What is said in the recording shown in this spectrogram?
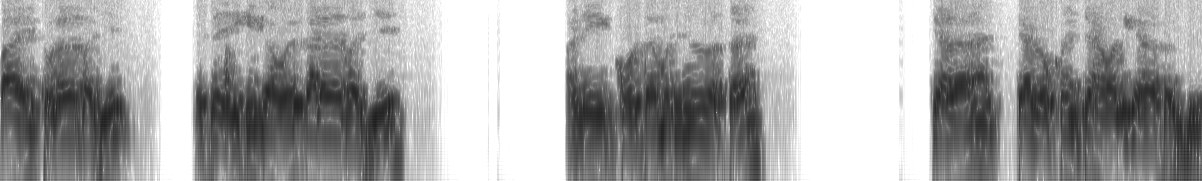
पाय तोडायला पाहिजे त्याचा एक एक अवयव काढायला पाहिजे. आणि कोर्टामध्ये न जाता त्याला त्या लोकांच्या हवाली करायला पाहिजे.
